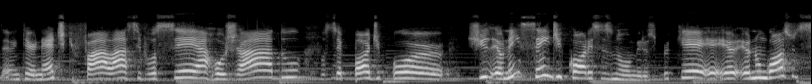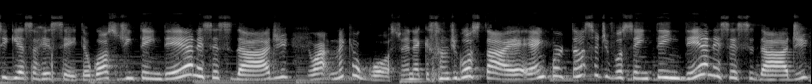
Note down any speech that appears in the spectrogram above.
da internet que falam: ah, se você é arrojado, você pode pôr Eu nem sei de cor esses números, porque eu, eu não gosto de seguir essa receita. Eu gosto de entender a necessidade. Eu, não é que eu gosto, né? É questão de gostar. É, é, a importância de você entender a necessidade,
